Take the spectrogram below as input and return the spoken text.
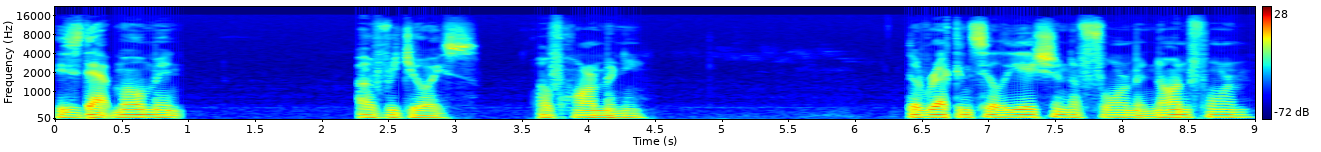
is that moment of rejoice, of harmony, the reconciliation of form and non form,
